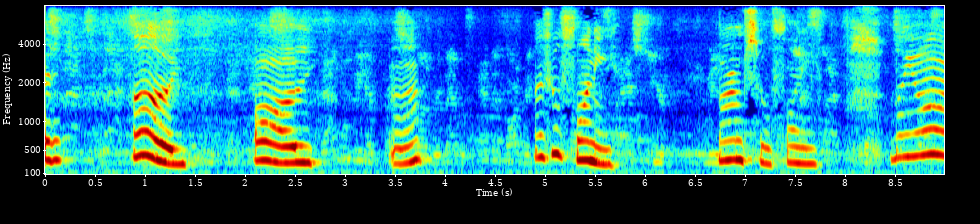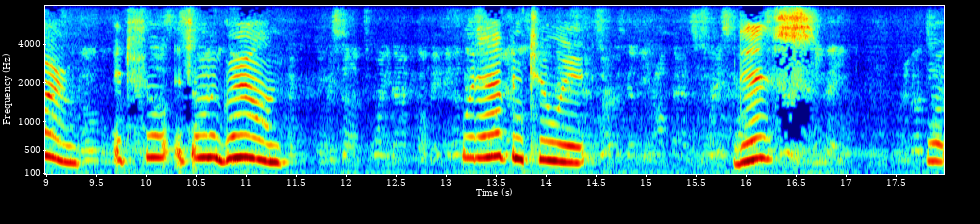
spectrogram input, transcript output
Hi. Hi. Uh, I feel funny. My arm's so funny. My arm. It fell. It's on the ground. What happened to it? This. Yeah,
